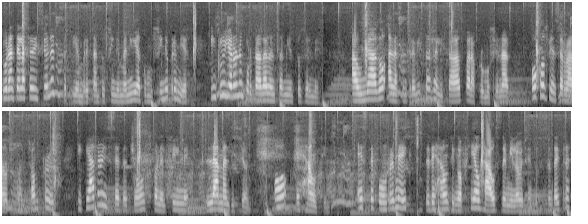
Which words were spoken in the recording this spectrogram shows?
Durante las ediciones de septiembre, tanto Cinemanía como Cine Premier incluyeron en portada lanzamientos del mes, aunado a las entrevistas realizadas para promocionar Ojos Bien Cerrados con Tom Cruise y Catherine Zeta-Jones con el filme La Maldición o The Haunting. Este fue un remake de The Haunting of Hill House de 1963.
